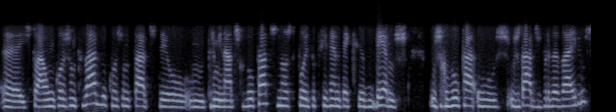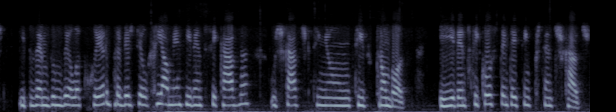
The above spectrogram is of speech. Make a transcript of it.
uh, isto há um conjunto de dados, o conjunto de dados deu um, determinados resultados, nós depois o que fizemos é que demos os, os, os dados verdadeiros e pusemos o modelo a correr para ver se ele realmente identificava os casos que tinham tido trombose. E identificou 75% dos casos.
